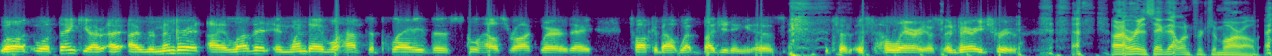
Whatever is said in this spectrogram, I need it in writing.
Well, well, thank you. I, I, remember it. I love it. And one day we'll have to play the Schoolhouse Rock where they talk about what budgeting is. It's, a, it's hilarious and very true. All right, we're going to save that one for tomorrow. uh,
